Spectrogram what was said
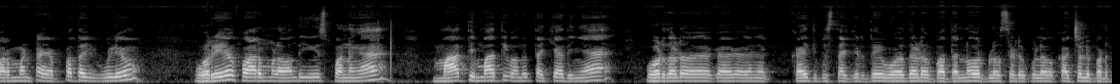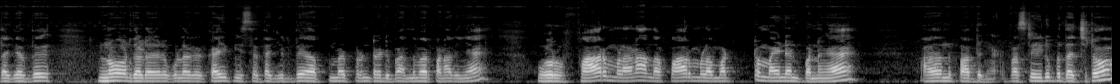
பர்மனெண்ட்டாக எப்போ தைக்கக்குள்ளேயும் ஒரே ஃபார்முலா வந்து யூஸ் பண்ணுங்கள் மாற்றி மாற்றி வந்து தைக்காதீங்க. ஒரு தடவை க கைத்து பீஸ் தைக்கிறது ஒரு தடவை பார்த்தா இன்னொரு ப்ளவுஸ் எடுக்குள்ளே கச்சோலி பட்டு தைக்கிறது இன்னொரு தடவைக்குள்ளே கை பீஸை தைக்கிறது அப்புறமே ப்ரிண்ட் அடி அந்த மாதிரி பண்ணாதீங்க. ஒரு ஃபார்முலானா அந்த ஃபார்முலா மட்டும் மெயின்டைன் பண்ணுங்கள் அதை வந்து பார்த்துங்க ஃபஸ்ட்டு இடுப்பு தைச்சிட்டோம்.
